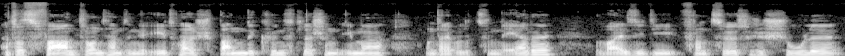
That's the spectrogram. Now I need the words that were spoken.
Also das Farr und Trondheim sind ja eh total spannende Künstler schon immer und Revolutionäre weil sie die französische Schule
